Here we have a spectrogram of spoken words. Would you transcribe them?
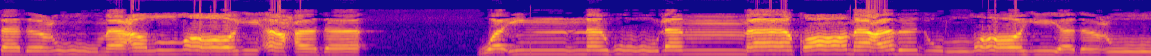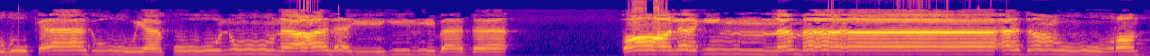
تدعوا مع الله أحدا وإنه لما قام عبد الله يدعوه كادوا يكونون عليه لبدا قال إنما أدعو ربي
